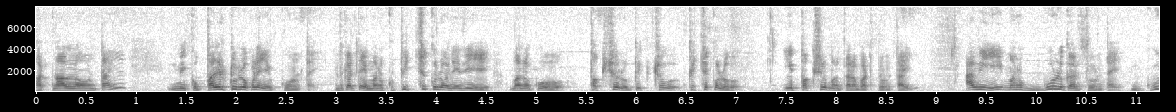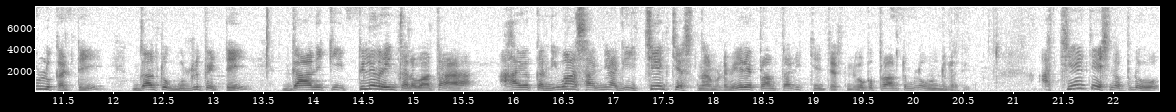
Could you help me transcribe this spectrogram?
పట్టణాల్లో ఉంటాయి. మీకు పల్లెటూళ్ళు కూడా ఎక్కువ ఉంటాయి. ఎందుకంటే మనకు పిచ్చుకలు అనేది మనకు పక్షులు పిచ్చు పిచ్చుకలు ఈ పక్షులు మనకు కనబడుతుంటాయి. అవి మనకు గూళ్ళు కడుతుంటాయి. గూళ్ళు కట్టి దాంట్లో గుడ్లు పెట్టి దానికి పిల్లలు అయిన తర్వాత ఆ యొక్క నివాసాన్ని అది చేంజ్ చేస్తుంది అనమాట వేరే ప్రాంతానికి చేంజ్ చేస్తుంది. ఒక ప్రాంతంలో ఉండదు అది. ఆ చేంజ్ చేసినప్పుడు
